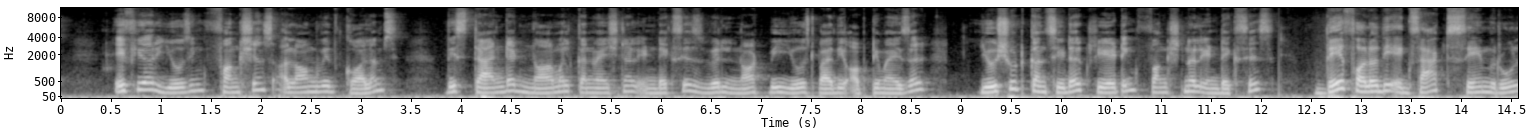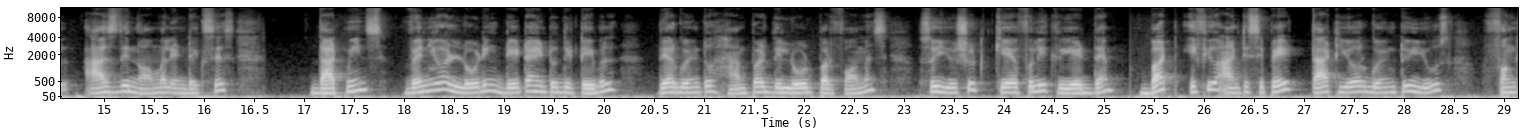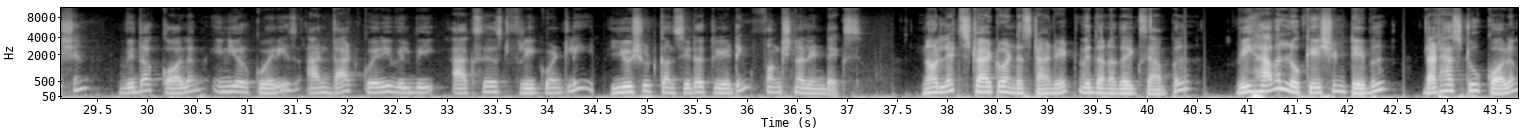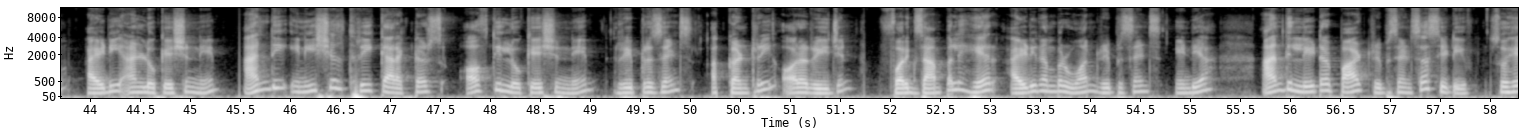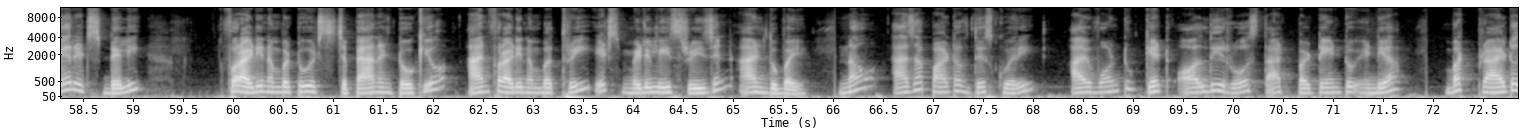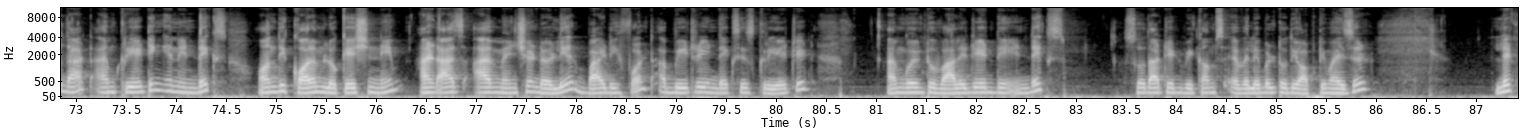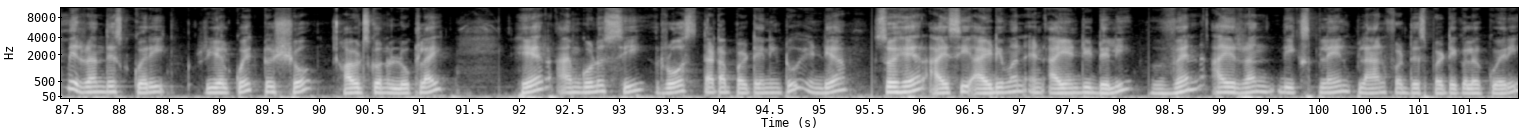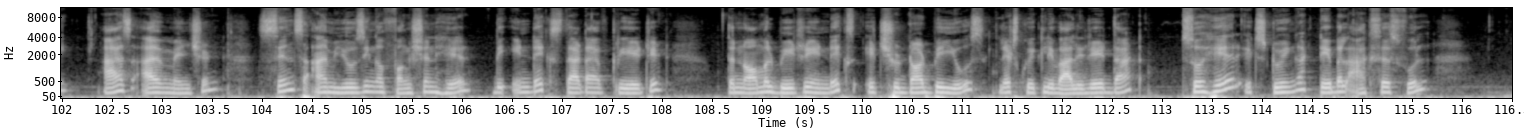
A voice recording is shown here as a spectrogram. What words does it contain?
if you are using functions along with columns the standard normal conventional indexes will not be used by the optimizer. You should consider creating functional indexes they follow the exact same rule as the normal indexes. That means when you are loading data into the table, they are going to hamper the load performance. So you should carefully create them. But if you anticipate that you are going to use function with a column in your queries and that query will be accessed frequently, you should consider creating functional index. Now let's try to understand it with another example. We have a location table that has two column ID and location name and the initial three characters of the location name represents a country or a region. For example, here ID number one represents India and the later part represents a city. So here it's Delhi for ID number 2 it's Japan and Tokyo and for ID number 3 it's Middle East region and Dubai. Now as a part of this query I want to get all the rows that pertain to India but prior to that I'm creating an index on the column location name and as I've mentioned earlier by default a b-tree index is created. I'm going to validate the index so that it becomes available to the optimizer. Let me run this query real quick to show how it's going to look like. Here I'm going to see rows that are pertaining to India. So here I see ID1 and IND Delhi. When I run the explain plan for this particular query, as I've mentioned, since I'm using a function here, the index that I have created, the normal b-tree index, it should not be used. Let's quickly validate that. So here it's doing a table access full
